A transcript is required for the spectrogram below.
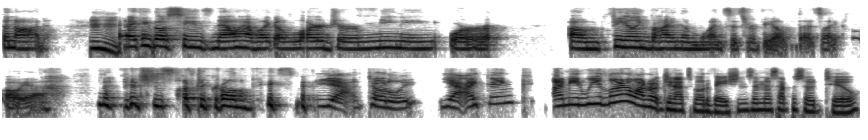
the nod. Mhm. And I think those scenes now have like a larger meaning or um, feeling behind them once it's revealed that's like, oh yeah, that bitch just left a girl in the basement. Yeah, totally. Yeah, I think, I mean, we learn a lot about Jeanette's motivations in this episode too,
